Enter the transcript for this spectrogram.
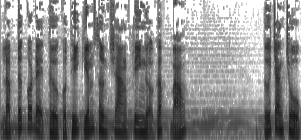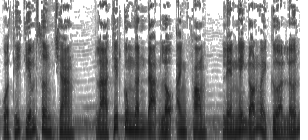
lập tức có đệ tử của Thí Kiếm Sơn Trang phi ngựa gấp báo. Tứ trang chủ của Thí Kiếm Sơn Trang là Thiết Cung Ngân Đạn Lộ Anh Phong liền nghênh đón ngoài cửa lớn.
